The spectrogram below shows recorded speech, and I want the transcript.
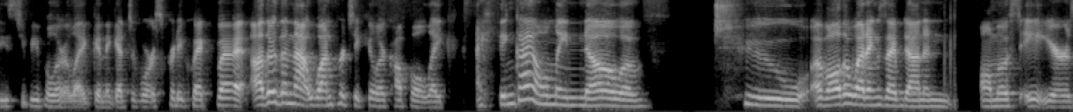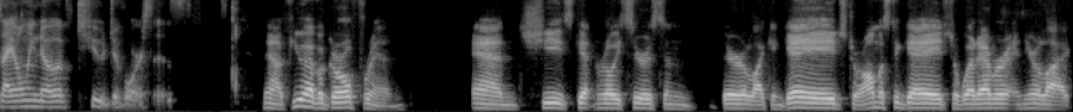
these two people are like going to get divorced pretty quick but other than that one particular couple like i think i only know of two of all the weddings i've done in almost 8 years i only know of two divorces now, if you have a girlfriend and she's getting really serious and they're like engaged or almost engaged or whatever, and you're like,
